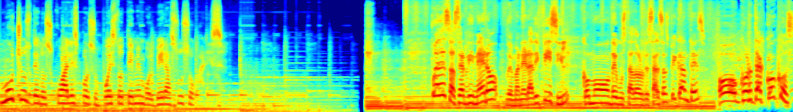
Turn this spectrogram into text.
muchos de los cuales por supuesto temen volver a sus hogares. Puedes hacer dinero de manera difícil, como degustador de salsas picantes, o cortacocos,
